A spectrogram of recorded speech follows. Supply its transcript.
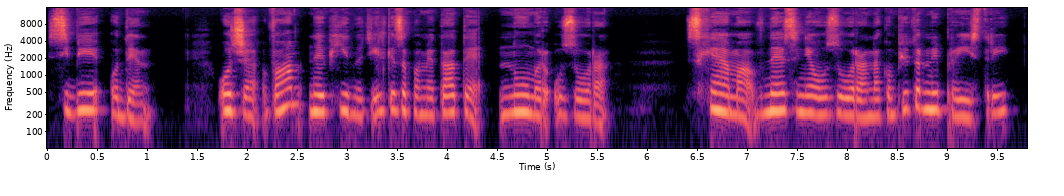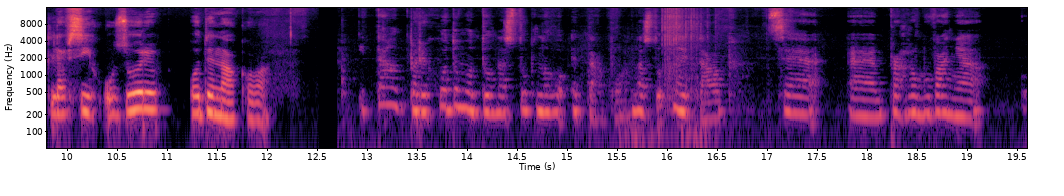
CB1. Отже, вам необхідно тільки запам'ятати номер узора. Схема внесення узора на комп'ютерний пристрій для всіх узорів одинакова. І так, переходимо до наступного етапу. Наступний етап це е, програмування е,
